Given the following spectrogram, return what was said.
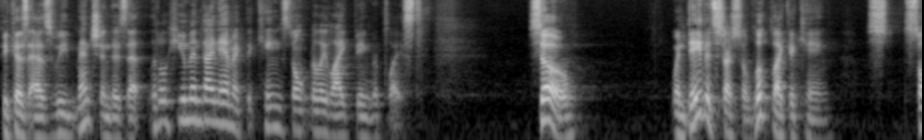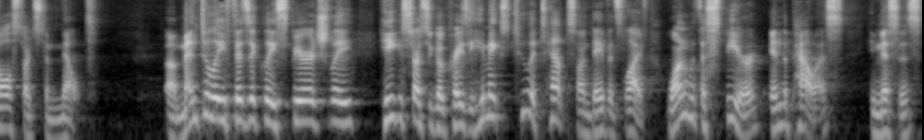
because, as we mentioned, there's that little human dynamic that kings don't really like being replaced. So, when David starts to look like a king, Saul starts to melt. Uh, mentally, physically, spiritually, he starts to go crazy. He makes two attempts on David's life one with a spear in the palace, he misses.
